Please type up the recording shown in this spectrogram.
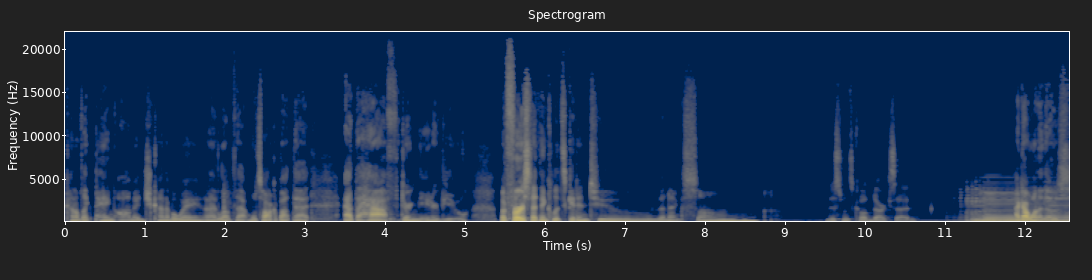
kind of like paying homage kind of a way. And I love that. We'll talk about that at the half during the interview. But first, I think let's get into the next song. This one's called Dark Side. I got one of those.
